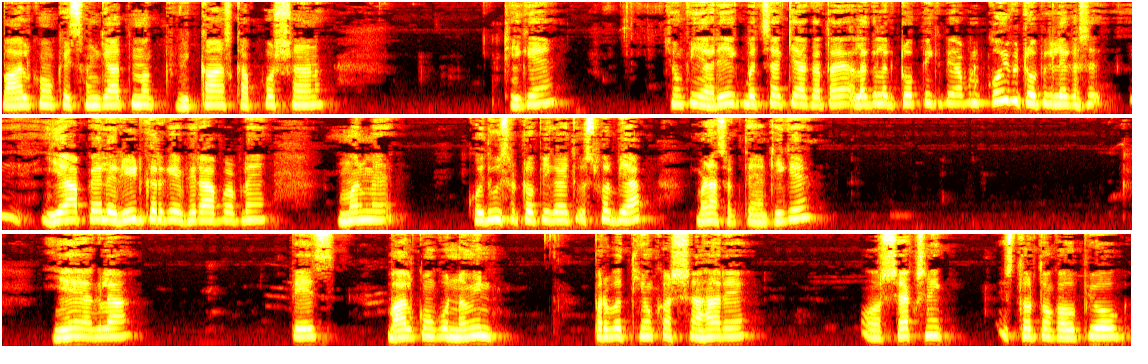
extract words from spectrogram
बालकों के संज्ञात्मक विकास का पोषण। ठीक है? क्योंकि हर एक बच्चा क्या करता है अलग अलग टॉपिक पे अपन कोई भी टॉपिक लेकर ये आप पहले रीड करके फिर आप अपने मन में कोई दूसरा टॉपिक आए तो उस पर भी आप बना सकते हैं। ठीक है? यह अगला पेज। बालकों को नवीन प्रवृत्तियों का सहारे और शैक्षणिक स्त्रोतों का उपयोग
